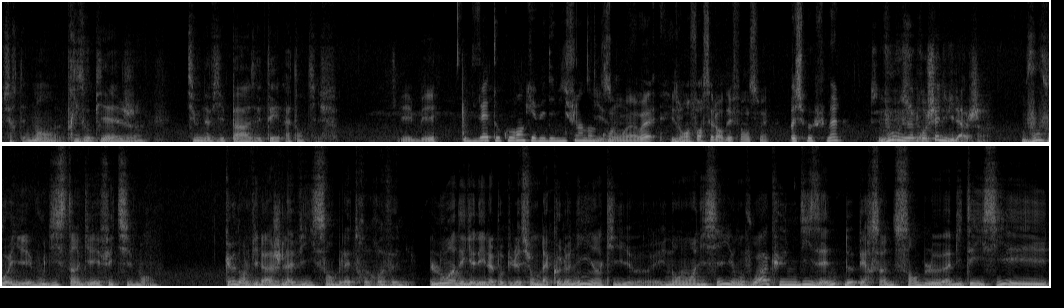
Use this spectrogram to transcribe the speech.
certainement euh, pris au piège si vous n'aviez pas été attentif. Eh ben, Ils devaient être au courant qu'il y avait des biflins dans le ils coin. ont, euh, ouais, ils ont renforcé leur défense, ouais. Bah, c'est pas plus mal. Vous vous sûr. approchez du village. Vous voyez, vous distinguez effectivement que dans le village, la vie semble être revenue. Loin d'égaler la population de la colonie, hein, qui euh, est non loin d'ici, on voit qu'une dizaine de personnes semblent habiter ici et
